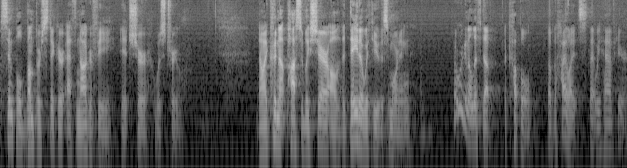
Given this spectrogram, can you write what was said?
simple bumper sticker ethnography, it sure was true. Now, I could not possibly share all of the data with you this morning, but we're going to lift up a couple of the highlights that we have here.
